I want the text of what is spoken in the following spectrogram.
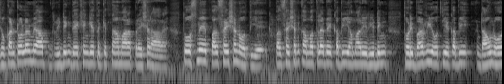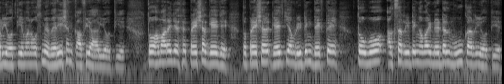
जो कंट्रोलर में आप रीडिंग देखेंगे तो कितना हमारा प्रेशर आ रहा है। तो उसमें पल्सेशन होती है। पल्सेशन का मतलब है कभी हमारी रीडिंग थोड़ी बढ़ रही होती है, कभी डाउन हो रही होती है, मानो उसमें वेरिएशन काफ़ी आ रही होती है। तो हमारे जैसे प्रेशर गेज है तो प्रेशर गेज की हम रीडिंग देखते हैं तो वो अक्सर रीडिंग हमारी नेडल मूव कर रही होती है।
